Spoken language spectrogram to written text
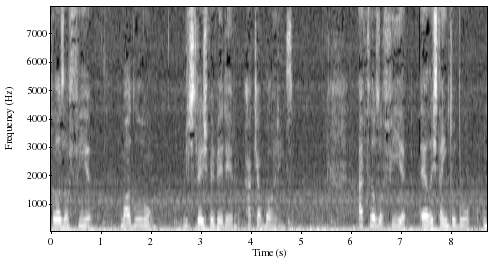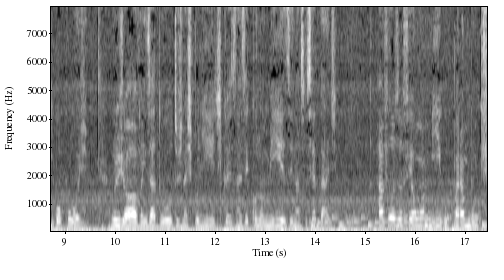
Filosofia, módulo 1, 23 de fevereiro, Raquel Borges. A filosofia, ela está em tudo um pouco hoje, nos jovens, adultos, nas políticas, nas economias e na sociedade. A filosofia é um amigo para muitos,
